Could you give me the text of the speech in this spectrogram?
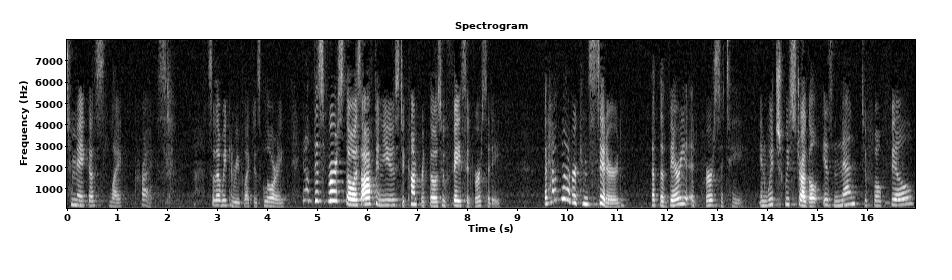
To make us like Christ, so that we can reflect his glory. You know, this verse, though, is often used to comfort those who face adversity. But have you ever considered that the very adversity in which we struggle is meant to fulfill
